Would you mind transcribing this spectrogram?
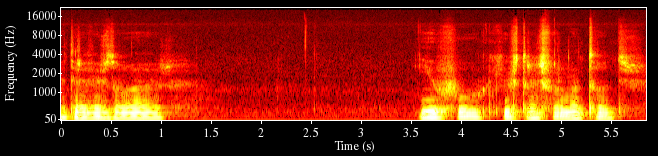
através do ar e o fogo que os transforma a todos.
